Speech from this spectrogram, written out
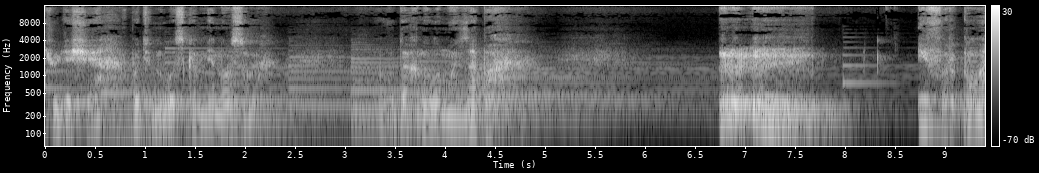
Чудище потянулось ко мне носом, вдохнуло мой запах и фыркнуло.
